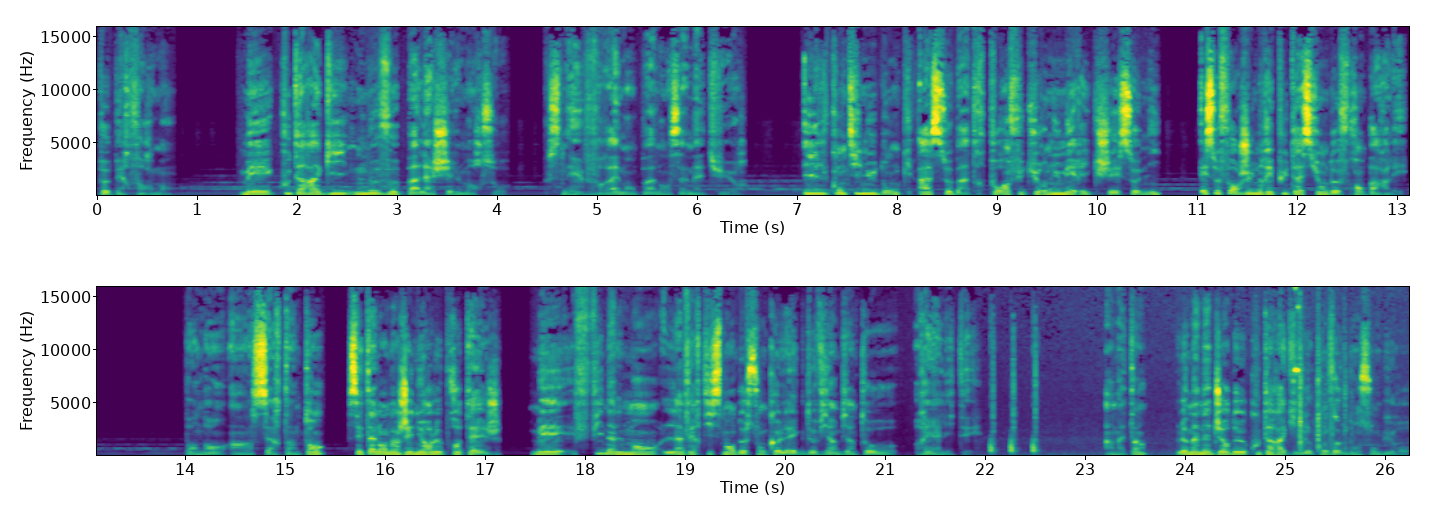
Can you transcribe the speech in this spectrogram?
peu performants. Mais Kutaragi ne veut pas lâcher le morceau. Ce n'est vraiment pas dans sa nature. Il continue donc à se battre pour un futur numérique chez Sony et se forge une réputation de franc-parler. Pendant un certain temps, ses talents d'ingénieur le protègent, mais finalement, l'avertissement de son collègue devient bientôt réalité. Un matin, le manager de Kutaragi le convoque dans son bureau.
